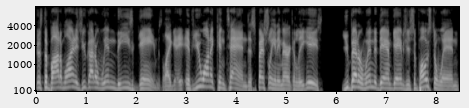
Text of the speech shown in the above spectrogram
because the bottom line is you got to win these games. Like, if you want to contend, especially in the American League East, you better win the damn games you're supposed to win,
